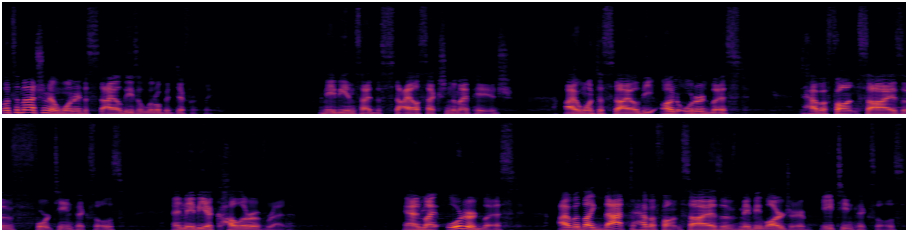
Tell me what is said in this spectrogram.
Let's imagine I wanted to style these a little bit differently. Maybe inside the style section of my page, I want to style the unordered list to have a font size of 14 pixels and maybe a color of red. And my ordered list, I would like that to have a font size of maybe larger, 18 pixels,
